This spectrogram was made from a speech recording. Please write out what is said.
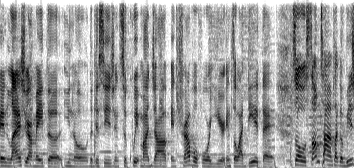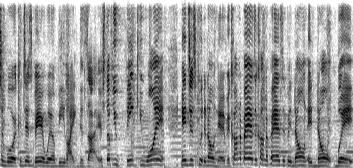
and last year I made the you know the decision to quit my job and travel for a year and so I did that. So sometimes like a vision board could just very well be like desire stuff you think you want and just put it on there. If it come to pass it come to pass. If it don't it don't. But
